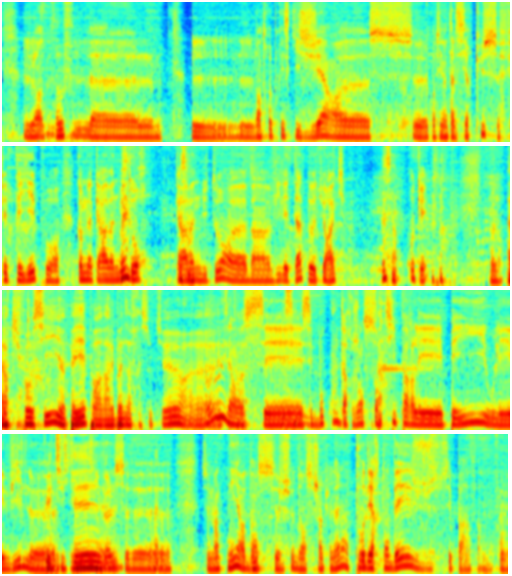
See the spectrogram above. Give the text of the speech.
l'entreprise qui gère ce Continental Circus se fait payer pour, comme la caravane Ouais. du Tour. Caravane du Tour, euh, ben ville étape, euh, tu raques. C'est ça. Ok. voilà. Alors qu'il faut aussi euh, payer pour avoir les bonnes infrastructures. Ah euh, oui, c'est beaucoup d'argent sorti par les pays ou les villes qui, collectivités, qui veulent se, se maintenir dans ce, ch- dans ce championnat-là. Pour des retombées, je sais pas. Enfin, faut,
